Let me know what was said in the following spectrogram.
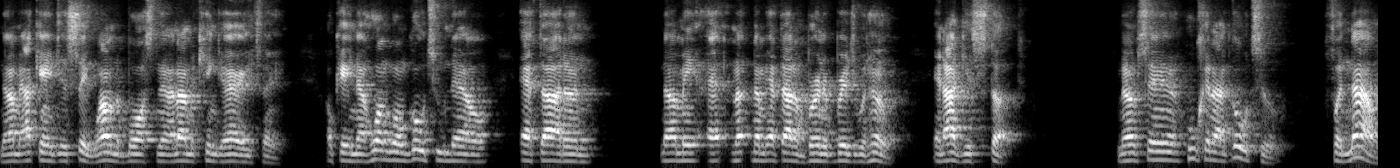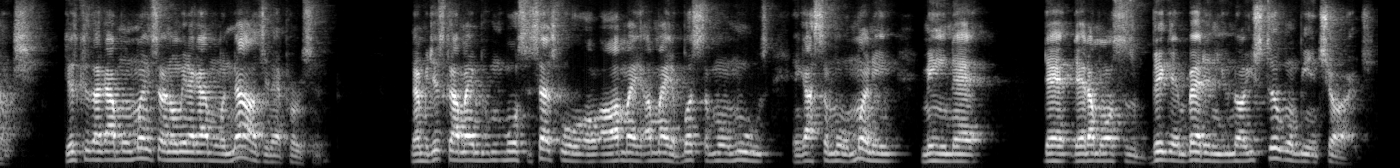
Now, I mean, I can't just say, well, I'm the boss now and I'm the king of everything. Okay, now who I'm gonna go to now after I done, now I mean, at, I mean, after I done burn a bridge with him and I get stuck. You know what I'm saying? Who can I go to for knowledge? Just because I got more money, so I don't mean I got more knowledge than that person. Now, I mean, just because I might be more successful, or, or I might I might have bust some more moves and got some more money, mean that that that I'm also bigger and better than you. Know you're still gonna be in charge.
